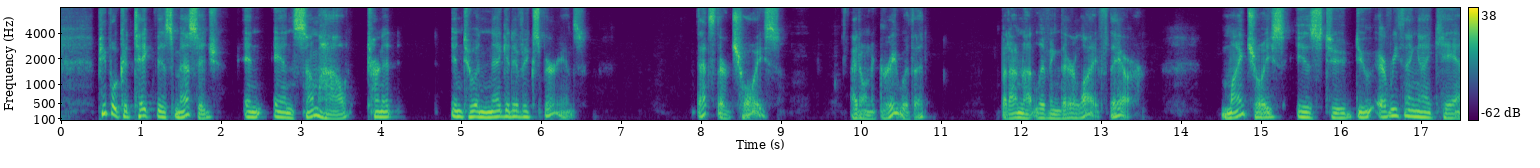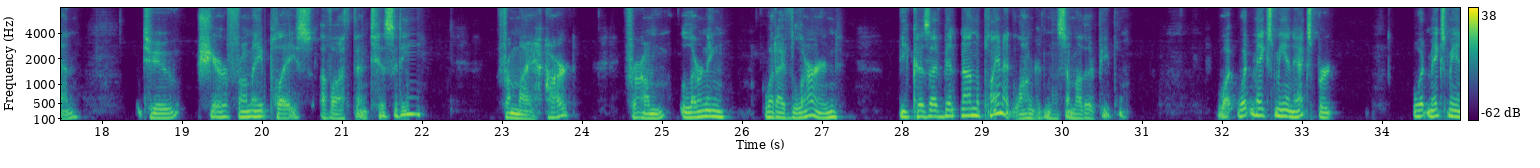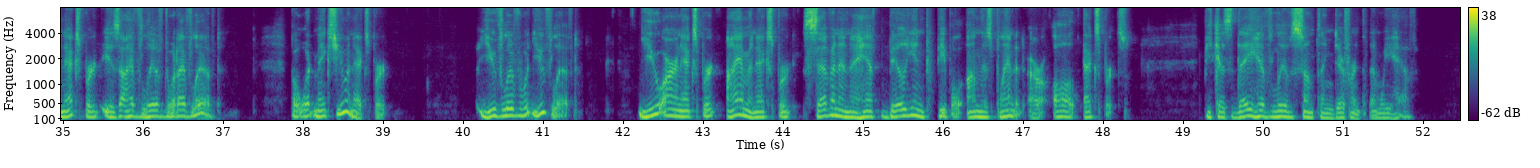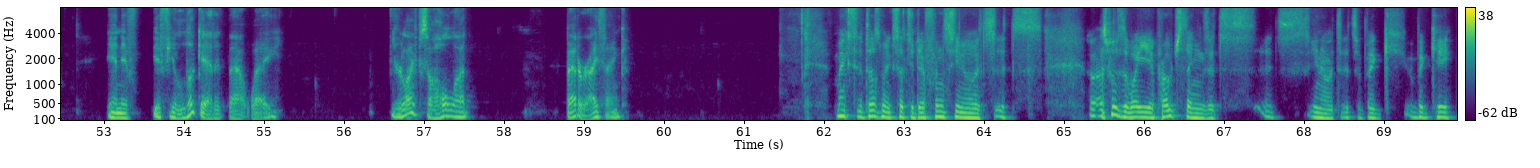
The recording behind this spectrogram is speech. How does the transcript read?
people could take this message and, and somehow turn it into a negative experience. That's their choice. I don't agree with it, but I'm not living their life. They are. My choice is to do everything I can to share from a place of authenticity, from my heart, from learning what I've learned because I've been on the planet longer than some other people. What what makes me an expert? What makes me an expert is I've lived what I've lived. But what makes you an expert? You've lived what you've lived. You are an expert. I am an expert. Seven and a half billion people on this planet are all experts because they have lived something different than we have. And if if you look at it that way, your life's a whole lot better, I think. Makes it does make such a difference. You know, it's it's I suppose the way you approach things, it's it's you know, it's it's a big a big key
